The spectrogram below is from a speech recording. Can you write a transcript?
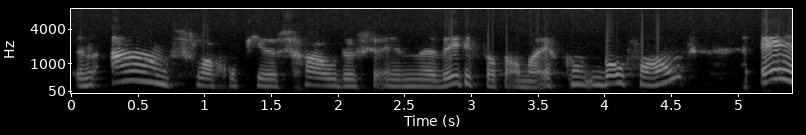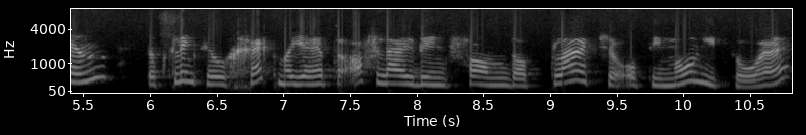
een aanslag op je schouders en weet ik wat allemaal. Echt gewoon bovenhands. En, dat klinkt heel gek, maar je hebt de afleiding van dat plaatje op die monitor.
